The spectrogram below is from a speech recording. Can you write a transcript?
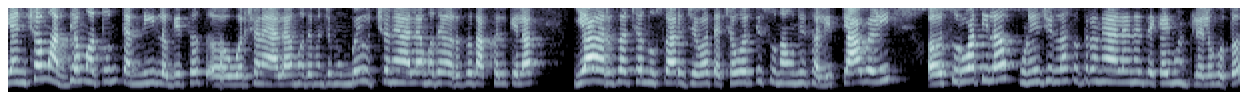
यांच्या माध्यमातून त्यांनी लगेचच वर्ष वरच्या न्यायालयामध्ये म्हणजे मुंबई उच्च न्यायालयामध्ये अर्ज दाखल केला. या अर्जाच्या नुसार जेव्हा त्याच्यावरती सुनावणी झाली त्यावेळी सुरुवातीला पुणे जिल्हा सत्र न्यायालयाने जे काही म्हटलेलं होतं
